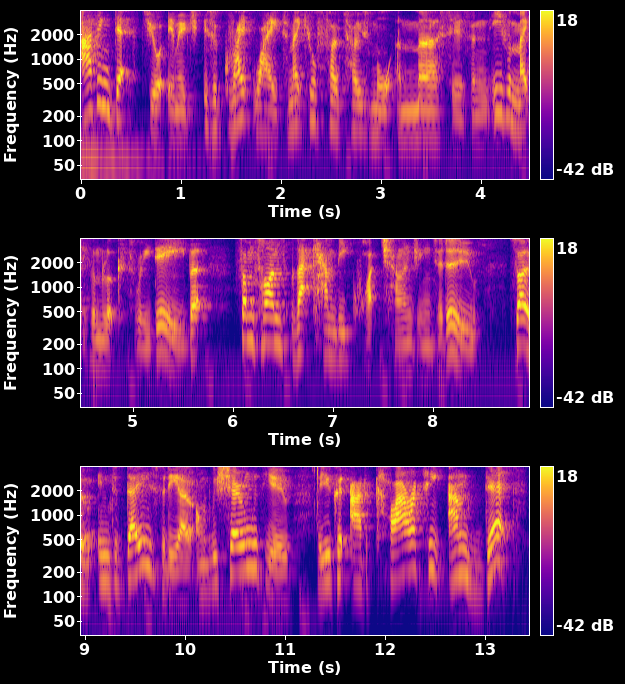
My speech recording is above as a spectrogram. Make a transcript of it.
Adding depth to your image is a great way to make your photos more immersive and even make them look 3D, but sometimes that can be quite challenging to do. So in today's video, I'm going to be sharing with you how you could add clarity and depth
